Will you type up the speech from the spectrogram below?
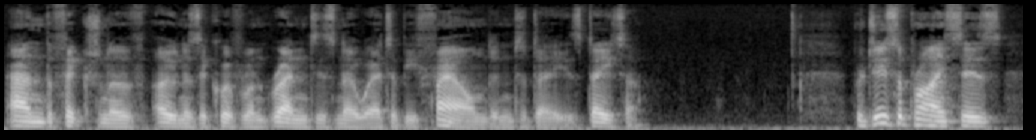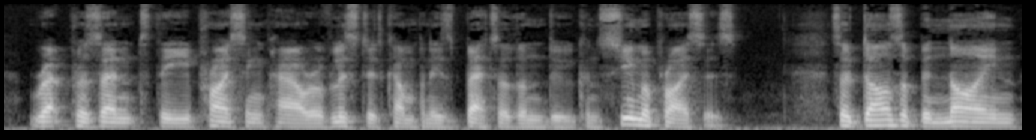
and the fiction of owner's equivalent rent is nowhere to be found in today's data. Producer prices represent the pricing power of listed companies better than do consumer prices. So, does a benign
